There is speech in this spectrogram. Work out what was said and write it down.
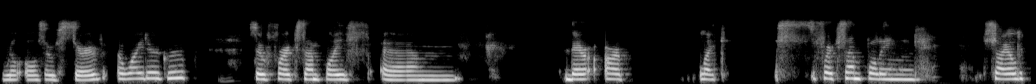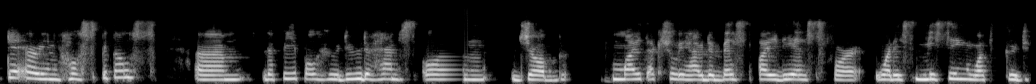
will also serve a wider group. So for example if um, there are like for example in childcare in hospitals um, the people who do the hands-on job might actually have the best ideas for what is missing what could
